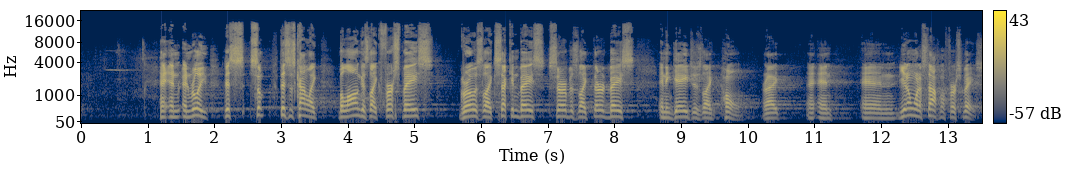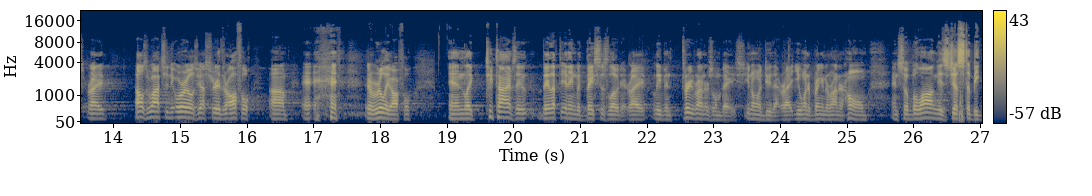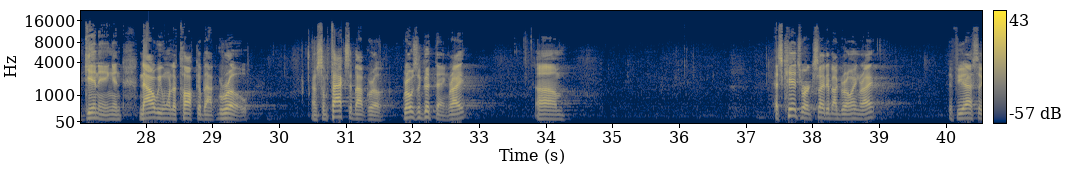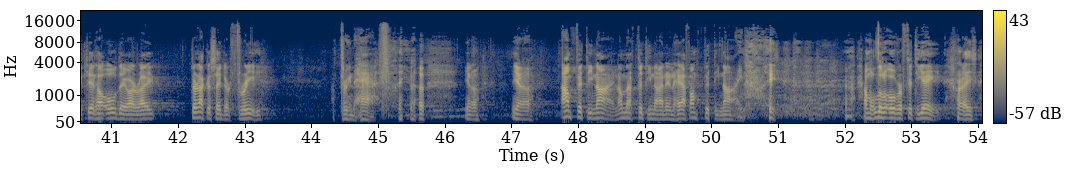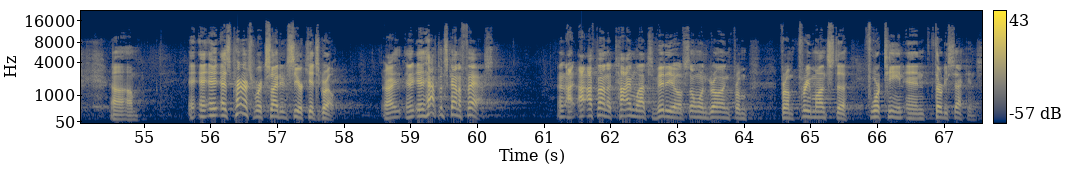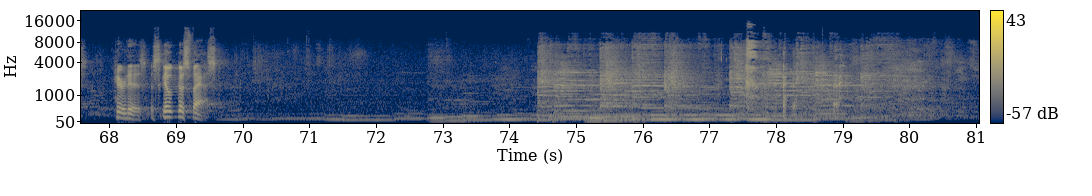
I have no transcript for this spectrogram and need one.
And, and, and really, this, some, this is kind of like belong is like first base, grows like second base, serve is like third base, and engage is like home, right? And, and, and you don't want to stop on first base, right? I was watching the Orioles yesterday. They're awful. Um, and, and they're really awful. And like two times they, they left the inning with bases loaded, right? Leaving three runners on base. You don't want to do that, right? You want to bring the runner home. And so belong is just the beginning. And now we want to talk about grow. And some facts about grow. Grow is a good thing, right? Um, as kids, we're excited about growing, right? If you ask a kid how old they are, right? They're not going to say they're three. Three and a half. you know, you know, you know I'm 59. I'm not 59 and a half, I'm 59. Right? I'm a little over 58, right? Um, and, and, as parents, we're excited to see our kids grow, right? And it, it happens kind of fast. And I, I found a time lapse video of someone growing from, from three months to 14 in 30 seconds. Here it is, it goes fast.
